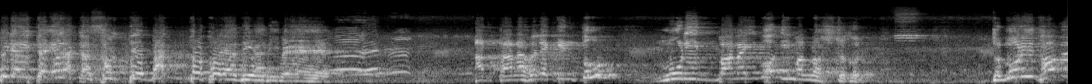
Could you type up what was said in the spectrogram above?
পিটাইতে এলাকা ছাড়তে বাধ্য করে দিয়া দিবে। আর তা না হলে কিন্তু মুড়িদ বানাইব, ইমান নষ্ট করবে। তো মুড়িদ হবে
